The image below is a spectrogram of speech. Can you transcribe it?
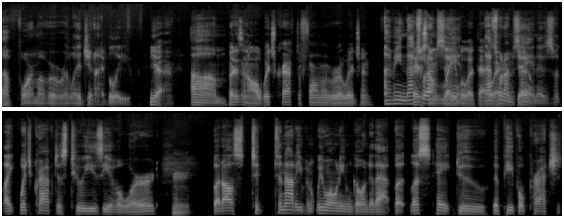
a form of a religion, I believe. Yeah. Um, But isn't all witchcraft a form of a religion? I mean, that's what I'm saying. it that that's way. what I'm Yeah. saying is like witchcraft is too easy of a word. Hmm. But also to to not even we won't even go into that. But let's take do the people prac-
